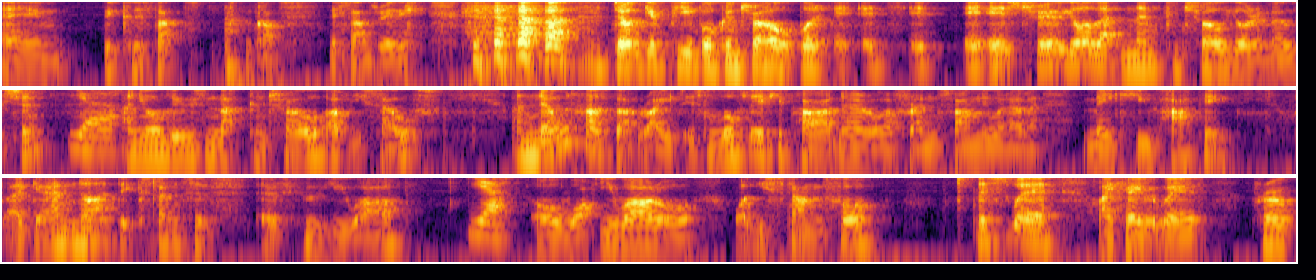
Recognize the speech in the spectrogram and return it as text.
um, because that's oh God. This sounds really. don't give people control, but it, it's it, it is true. You're letting them control your emotion, Yeah. and you're losing that control of yourself. And no one has that right. It's lovely if your partner or a friends, family, whatever, make you happy, but again, not at the expense of of who you are Yeah. or what you are or what you stand for. This is where my favourite word, pro,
